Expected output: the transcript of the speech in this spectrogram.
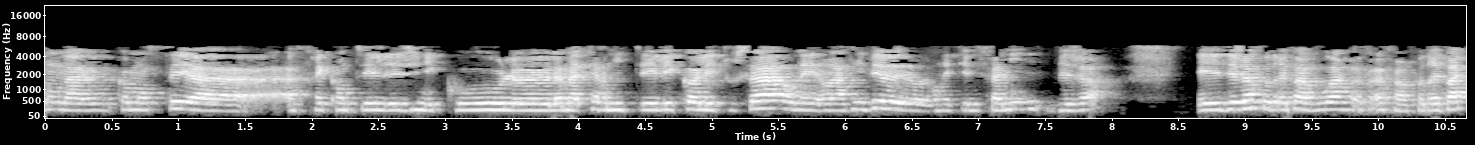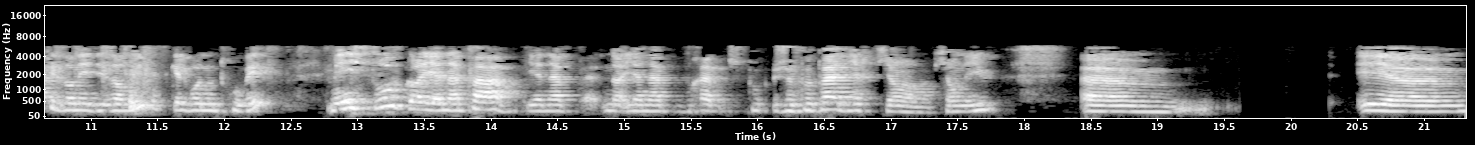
on a commencé à, à fréquenter les gynécos, le- la maternité, l'école et tout ça, on est, on est arrivé, euh, on était une famille déjà. Et déjà, faudrait pas voir, enfin, faudrait pas qu'elles en aient des ennuis parce qu'elles vont nous trouver. Mais il se trouve quand il y en a pas, il y en a, non, il y en a vraiment, je peux, pas dire qu'il y en, qu'il en ait eu. Euh, et euh,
